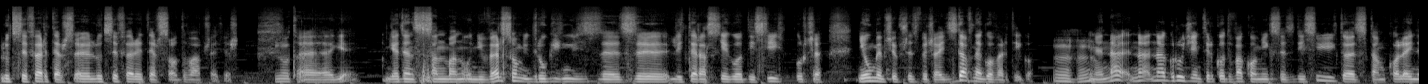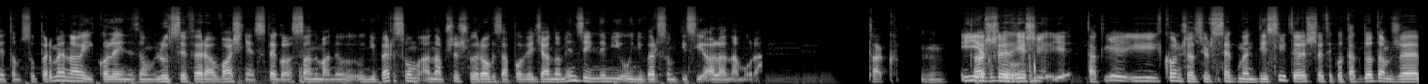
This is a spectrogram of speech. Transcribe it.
Lucyfer też, e, Lucyfery też są dwa przecież. No tak. E, jeden z Sandman Uniwersum i drugi z, z literackiego DC. Kurczę, nie umiem się przyzwyczaić, z dawnego Vertigo. Mhm. Na, na, na, grudzień tylko dwa komiksy z DC, to jest tam kolejny tom Supermana i kolejny tom Lucyfera właśnie z tego Sandman Uniwersum, a na przyszły rok zapowiedziano m.in. Uniwersum DC Alana Mura. Tak. Mhm. I tak jeszcze, było. jeśli, tak, i kończąc już segment DC, to jeszcze tylko tak dodam, że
